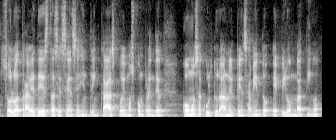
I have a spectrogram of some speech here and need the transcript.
Solo a través de estas esencias intrincadas podemos comprender cómo se aculturaron el pensamiento epiromático,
